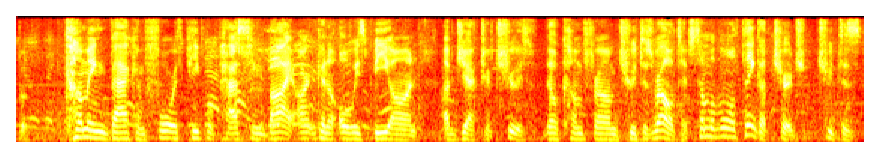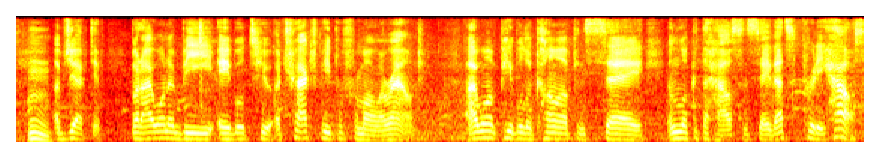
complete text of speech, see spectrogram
But coming back and forth, people passing by aren't going to always be on objective truth. They'll come from truth is relative. Some of them will think of church truth is Hmm. objective, but I want to be able to attract people from all around. I want people to come up and say and look at the house and say, "That's a pretty house.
